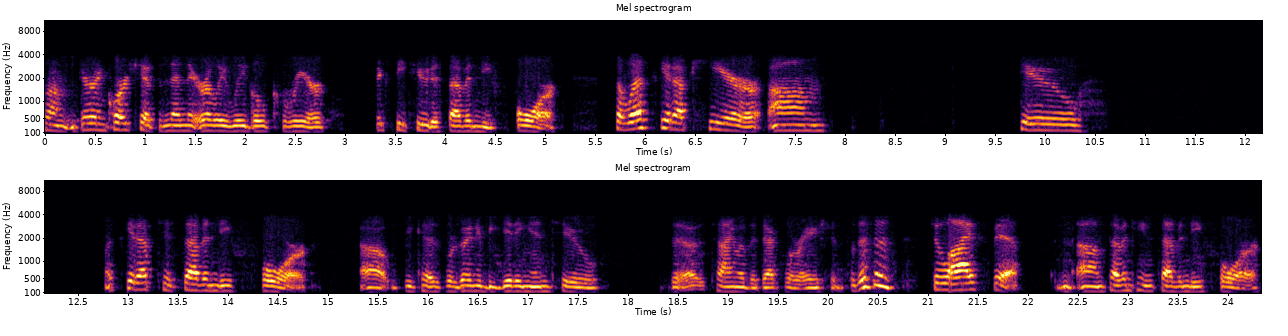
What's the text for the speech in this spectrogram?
from during courtship and then the early legal career, 62 to 74. So let's get up here um, to let's get up to 74 uh, because we're going to be getting into the time of the declaration. So this is July 5th, um, 1774.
